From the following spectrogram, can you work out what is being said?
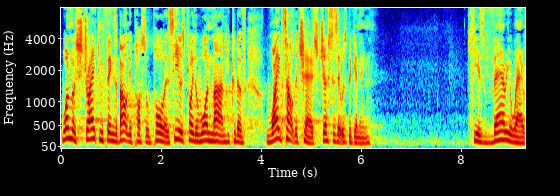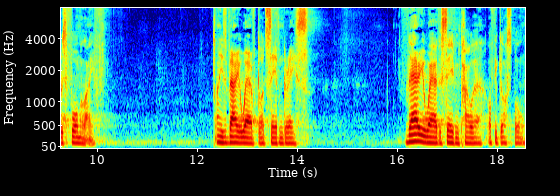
One of the most striking things about the Apostle Paul is he was probably the one man who could have wiped out the church just as it was beginning. He is very aware of his former life. And he's very aware of God's saving grace. Very aware of the saving power of the gospel.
